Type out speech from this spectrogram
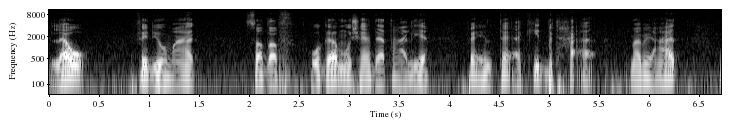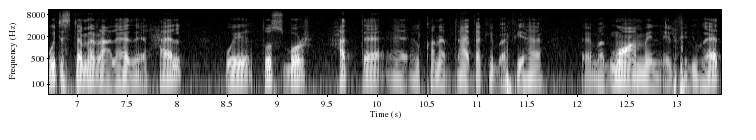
لو فيديو معاك صدف وجاب مشاهدات عالية فأنت أكيد بتحقق مبيعات وتستمر على هذا الحال وتصبر حتى القناة بتاعتك يبقى فيها مجموعة من الفيديوهات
